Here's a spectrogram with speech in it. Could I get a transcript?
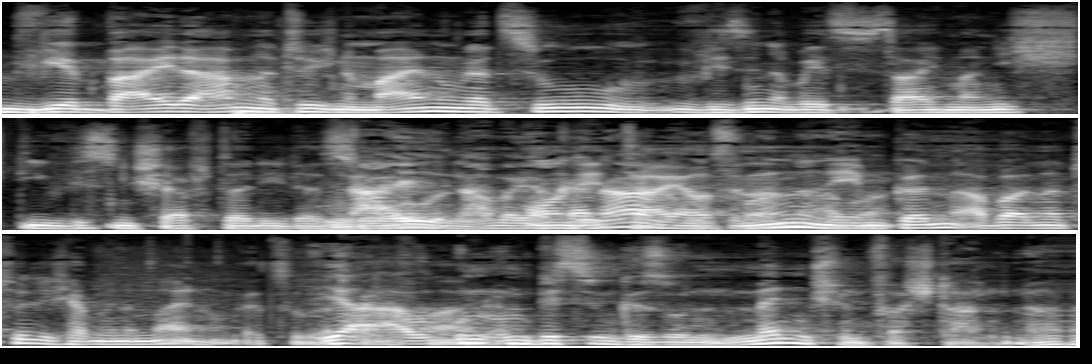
Wir beide haben natürlich eine Meinung dazu. Wir sind aber jetzt, sage ich mal, nicht die Wissenschaftler, die das Nein, so haben wir ja en Detail auseinandernehmen können. Aber natürlich haben wir eine Meinung dazu. das Ja, und ein bisschen gesunden Menschenverstand. Ne?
